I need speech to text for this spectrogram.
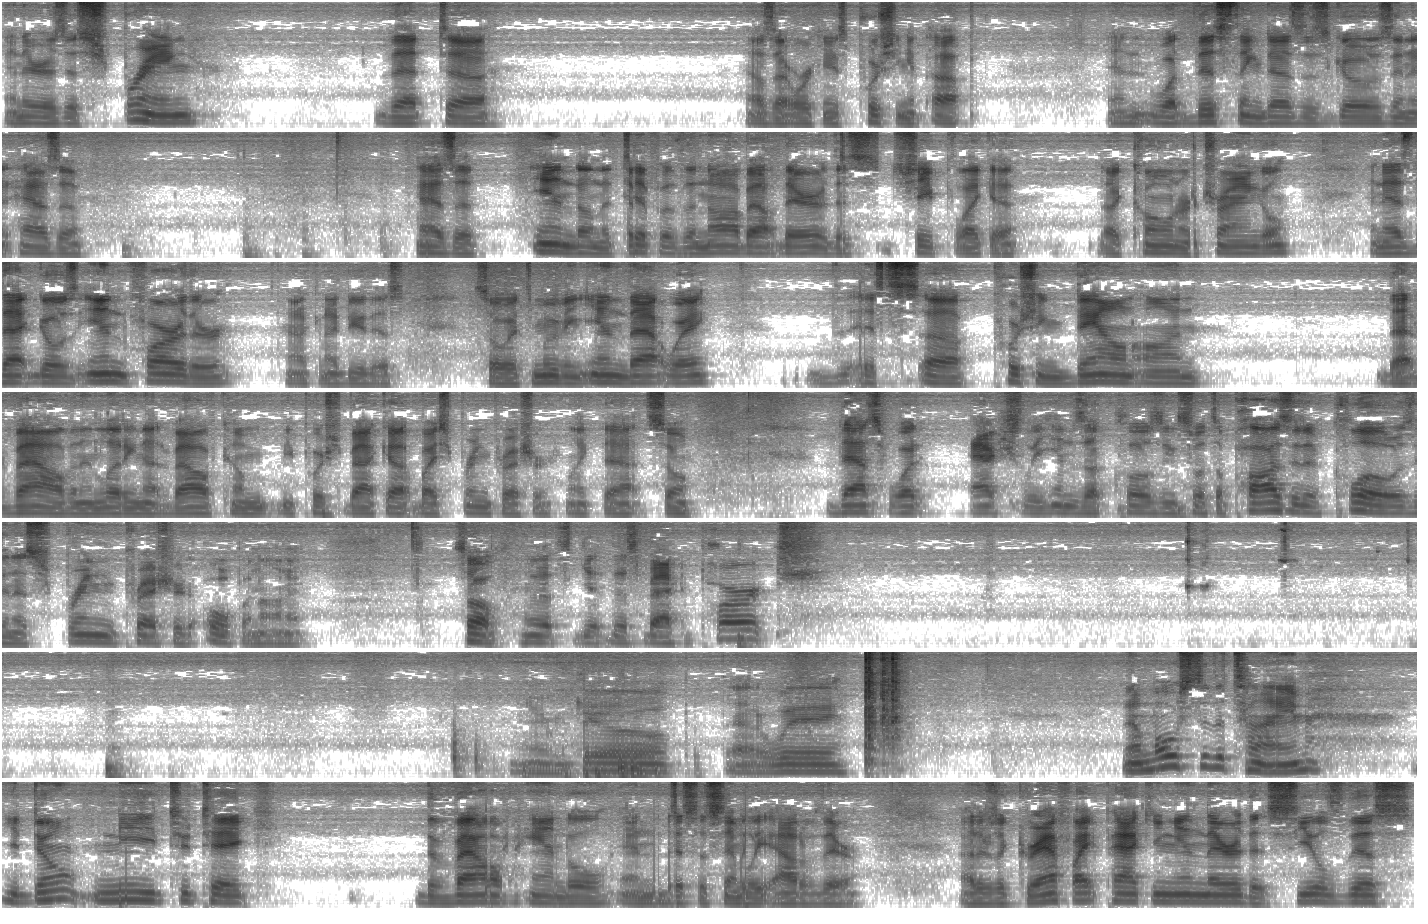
and there is a spring that, uh, how's that working? It's pushing it up. And what this thing does is goes and it has a has a end on the tip of the knob out there that's shaped like a, a cone or triangle. And as that goes in farther, how can I do this? So it's moving in that way. It's uh, pushing down on that valve and then letting that valve come be pushed back up by spring pressure like that. So that's what actually ends up closing. So it's a positive close and a spring pressured open on it. So let's get this back apart. There we go. Put that away. Now, most of the time, you don't need to take the valve handle and this assembly out of there. Uh, there's a graphite packing in there that seals this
